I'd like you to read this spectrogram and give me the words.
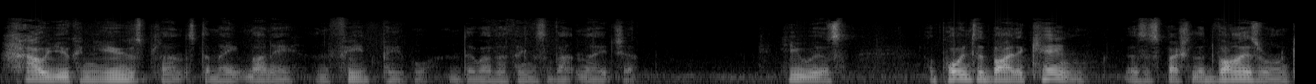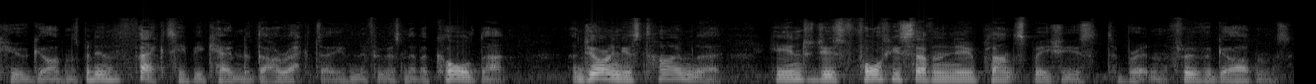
how you can use plants to make money and feed people and do other things of that nature. He was appointed by the king as a special advisor on Kew Gardens, but in effect he became the director, even if he was never called that. And during his time there, he introduced 47 new plant species to Britain through the gardens.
